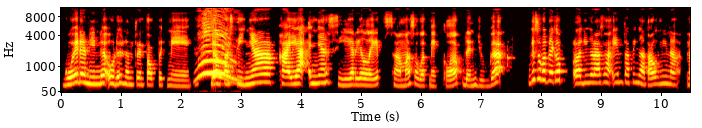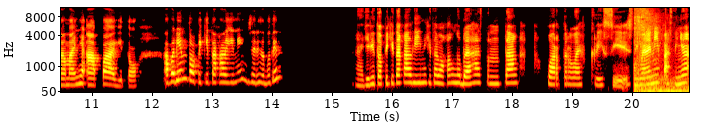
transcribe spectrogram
gue dan Dinda udah nentuin topik nih. Yang pastinya kayaknya sih relate sama Sobat Make Club dan juga mungkin Sobat Make Club lagi ngerasain tapi nggak tahu nih na- namanya apa gitu. Apa Din topik kita kali ini bisa disebutin? Nah, jadi topik kita kali ini kita bakal ngebahas tentang quarter life crisis. Di mana nih pastinya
